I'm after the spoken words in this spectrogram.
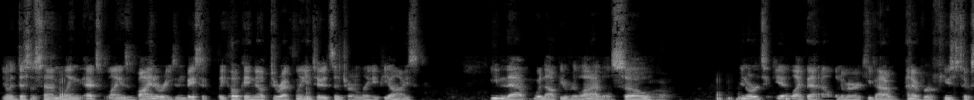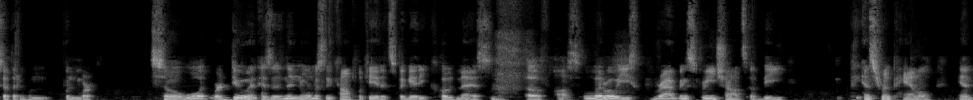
you know, disassembling X-Plane's binaries and basically hooking up directly into its internal APIs. Even that would not be reliable. So in order to get like that alphanumeric key, I, I never refused to accept that it wouldn't, wouldn't work. So what we're doing is an enormously complicated spaghetti code mess of us literally grabbing screenshots of the instrument panel and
